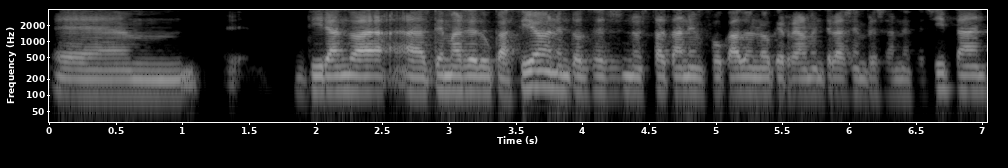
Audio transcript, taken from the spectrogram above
em, tirando a, temas de educación, entonces no está tan enfocado en lo que realmente las empresas necesitan,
